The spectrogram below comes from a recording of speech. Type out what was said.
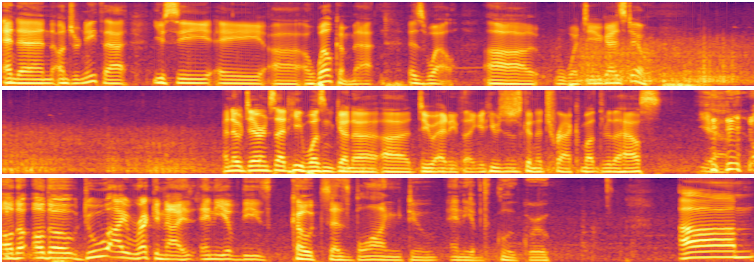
and then underneath that you see a uh, a welcome mat as well. Uh, what do you guys do? I know Darren said he wasn't gonna uh, do anything, and he was just gonna track mud through the house. Yeah. although, although, do I recognize any of these coats as belonging to any of the Clue crew? Um,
